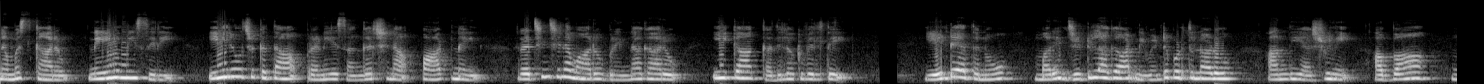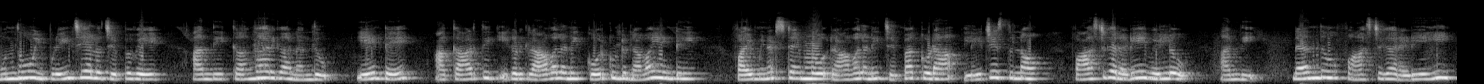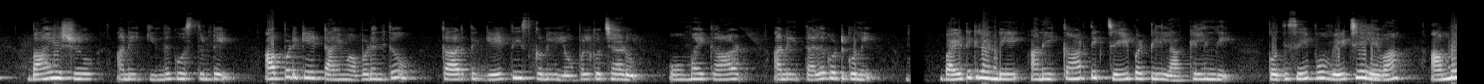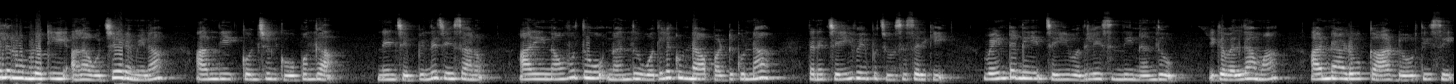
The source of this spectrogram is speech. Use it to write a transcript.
నమస్కారం. నేను మీ సిరి. ఈరోజు కథ ప్రణయ సంఘర్షణ పార్ట్ నైన్. రచించిన వారు బృందా గారు. ఇక కథలోకి వెళ్తే. ఏంటి అతను? మరి జిడ్డులాగా నీ వెంట పడుతున్నాడు? అంది అశ్విని. అబ్బా ముందు ఇప్పుడేం చేయాలో చెప్పవే అంది కంగారుగా నందు. ఏంటే? ఆ కార్తీక్ ఇక్కడికి రావాలని కోరుకుంటున్నావా ఏంటి? ఫైవ్ మినిట్స్ టైంలో రావాలని చెప్పాక కూడా లేట్ చేస్తున్నావు. ఫాస్ట్గా రెడీ అయ్యి వెళ్ళు అంది. నందు ఫాస్ట్గా రెడీ అయ్యి బాయషు అని కిందకు వస్తుంటే అప్పటికే టైం అవ్వడంతో కార్తిక్ గేట్ తీసుకుని లోపలికొచ్చాడు. ఓ మై గాడ్ అని తల కొట్టుకుని బయటికి రండి అని కార్తిక్ చేయి పట్టి లాక్కెళ్ళింది. కొద్దిసేపు వెయిట్ చేయలేవా? అమ్మాయిల రూమ్లోకి అలా వచ్చేయడమేనా? అంది కొంచెం కోపంగా. నేను చెప్పింది చేశాను అని నవ్వుతూ నందు వదలకుండా పట్టుకున్నా తన చెయ్యి వైపు చూసేసరికి వెంటనే చెయ్యి వదిలేసింది నందు. ఇక వెళ్దామా? అన్నాడు కార్ డోర్ తీసి.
